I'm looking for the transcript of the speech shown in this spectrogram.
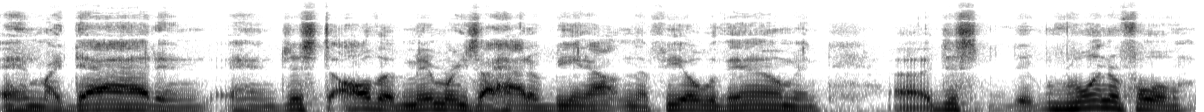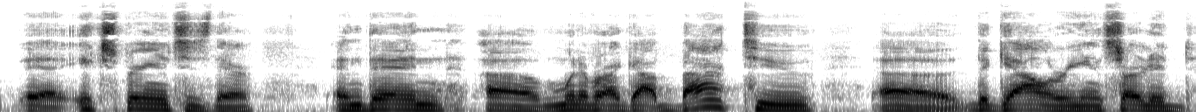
and my dad and, and just all the memories I had of being out in the field with them and uh, just wonderful uh, experiences there. And then uh, whenever I got back to uh, the gallery and started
